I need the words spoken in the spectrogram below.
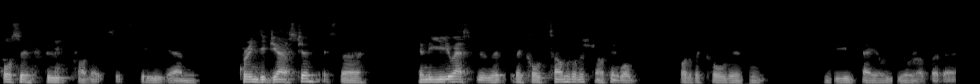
also in food products. It's the, um, for indigestion, it's the in the US, they're called Tums. I'm just trying to think what what are they called in the UK or Europe, but uh,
